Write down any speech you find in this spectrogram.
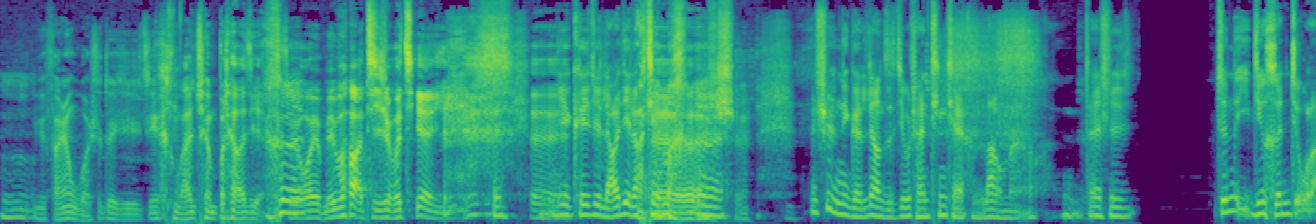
嗯因为反正我是对这这个完全不了解，所以我也没办法提什么建议。你也可以去了解了解嘛。是，是那个量子纠缠听起来很浪漫啊，嗯但是真的已经很久了，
